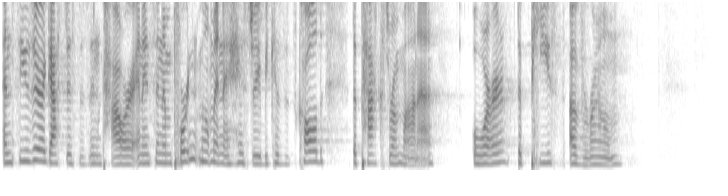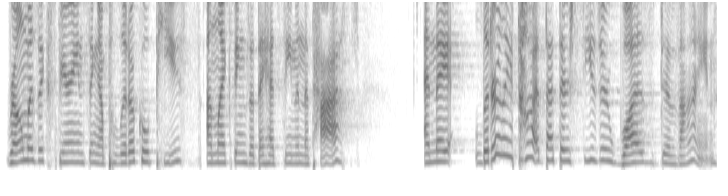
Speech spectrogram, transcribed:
And Caesar Augustus is in power, and it's an important moment in history because it's called the Pax Romana, or the Peace of Rome. Rome was experiencing a political peace, unlike things that they had seen in the past, and they literally thought that their Caesar was divine.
